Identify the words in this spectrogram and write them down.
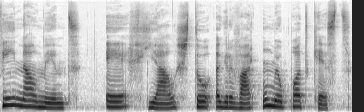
finalmente é real, estou a gravar o meu podcast.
